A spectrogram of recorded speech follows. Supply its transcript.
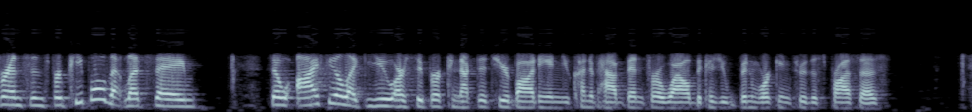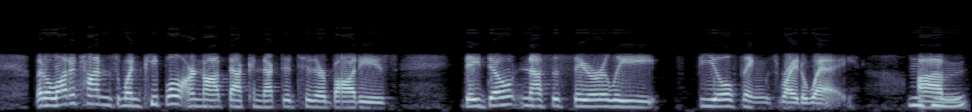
for instance, for people that let's say, so I feel like you are super connected to your body and you kind of have been for a while because you've been working through this process. But a lot of times when people are not that connected to their bodies, they don't necessarily feel things right away. Mm-hmm. Um,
